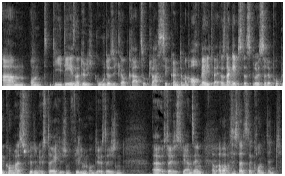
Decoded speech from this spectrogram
Ähm, und die Idee ist natürlich gut. Also ich glaube, gerade so Klassik könnte man auch weltweit. Also da gibt es das größere Publikum als für den österreichischen Film und die österreichischen, äh, österreichisches Fernsehen. Aber, aber, was ist da jetzt der Content?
